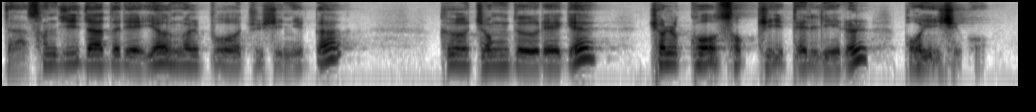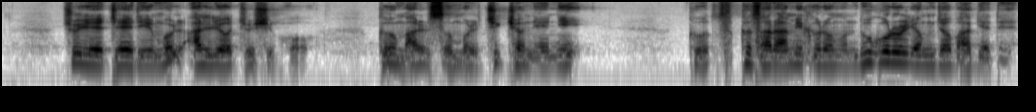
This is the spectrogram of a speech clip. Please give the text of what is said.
자, 선지자들의 영을 부어 주시니까 그 종들에게 결코 속히 될 일을 보이시고 주의 재림을 알려 주시고 그 말씀을 지켜내니 그, 그 사람이 그러면 누구를 영접하게 돼?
